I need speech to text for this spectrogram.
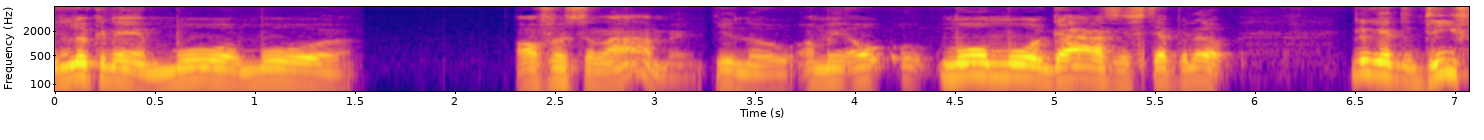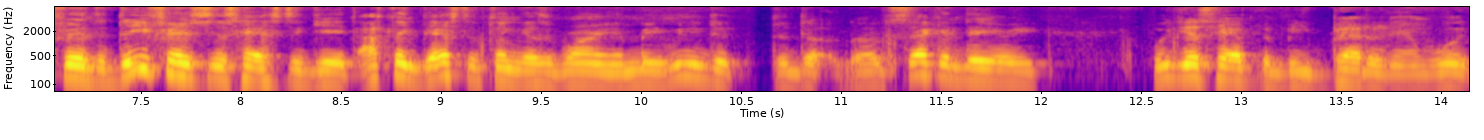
you're looking at more and more offensive linemen. You know, I mean, oh, oh, more and more guys are stepping up. Look at the defense. The defense just has to get. I think that's the thing that's worrying me. We need to, the, the, the secondary. We just have to be better than what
